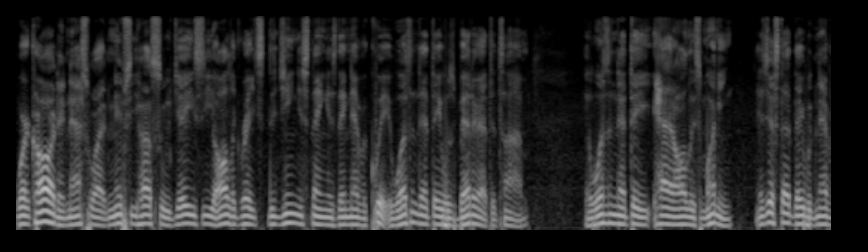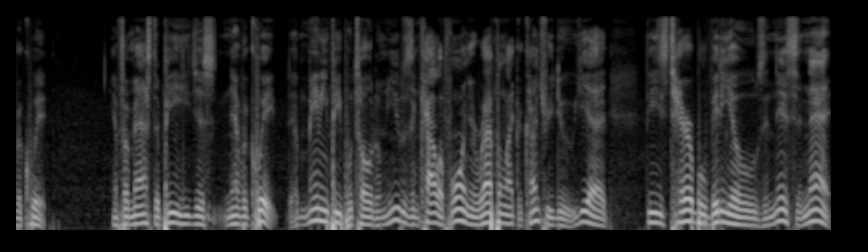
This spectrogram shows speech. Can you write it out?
work hard, and that's why Nipsey Hussle, Jay Z, all the greats. The genius thing is they never quit. It wasn't that they was better at the time. It wasn't that they had all this money. It's just that they would never quit. And for Master P, he just never quit. Uh, many people told him he was in California rapping like a country dude. He had these terrible videos and this and that.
